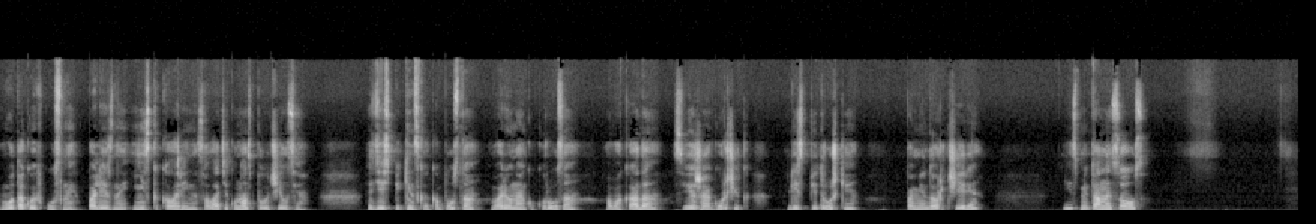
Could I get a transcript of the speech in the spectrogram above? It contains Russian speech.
Вот такой вкусный, полезный и низкокалорийный салатик у нас получился. Здесь пекинская капуста, вареная кукуруза, авокадо, свежий огурчик, лист петрушки, помидор черри и сметанный соус.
